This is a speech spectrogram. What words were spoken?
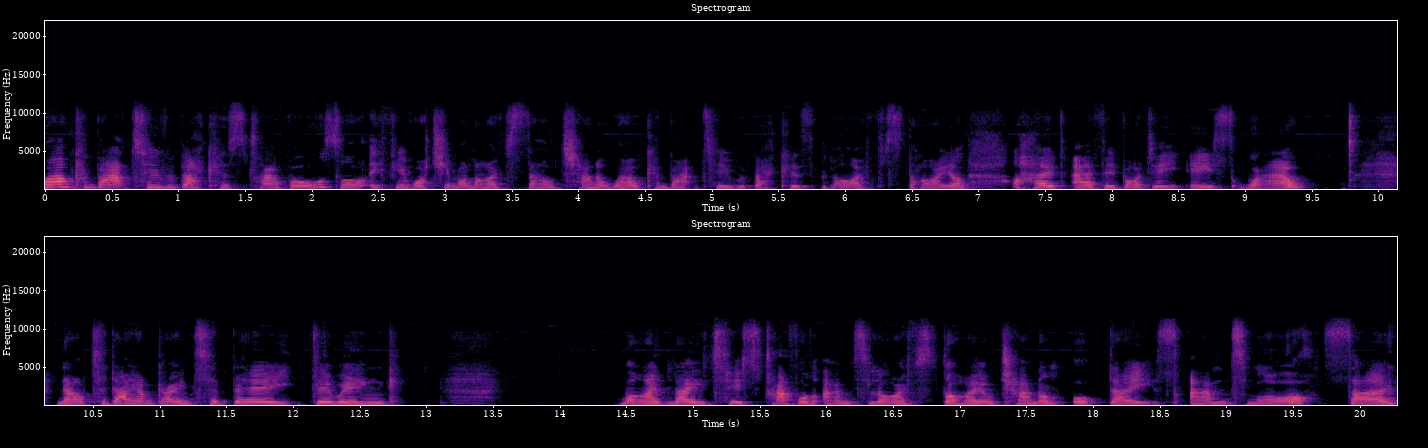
welcome back to Rebecca's Travels or if you're watching my lifestyle channel welcome back to Rebecca's Lifestyle. I hope everybody is well. Now today I'm going to be doing my latest travel and lifestyle channel updates and more so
